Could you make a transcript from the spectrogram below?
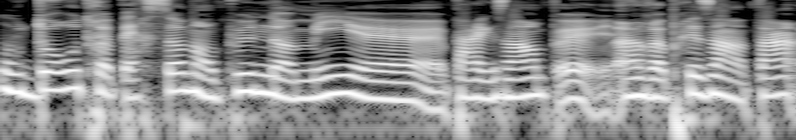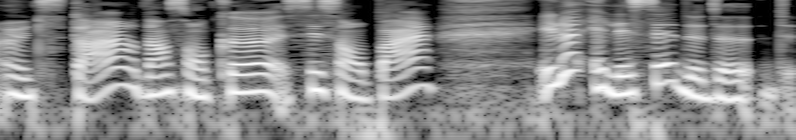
ou d'autres personnes. On peut nommer, euh, par exemple, euh, un représentant, un tuteur. Dans son cas, c'est son père. Et là, elle essaie de, de, de,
